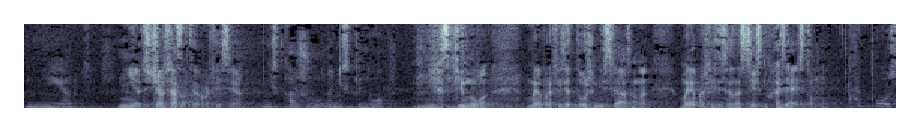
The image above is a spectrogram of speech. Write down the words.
Нет, Нет. С чем связана твоя профессия? не скажу, но не с кино. Не с кино. Моя профессия тоже не связана. Моя профессия связана с сельским хозяйством. О, боже,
